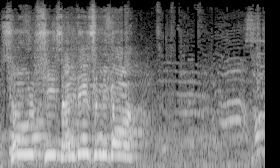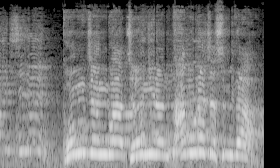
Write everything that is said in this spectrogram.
서울시 잘 됐습니까? 공정과 정의는 다 무너졌습니다.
